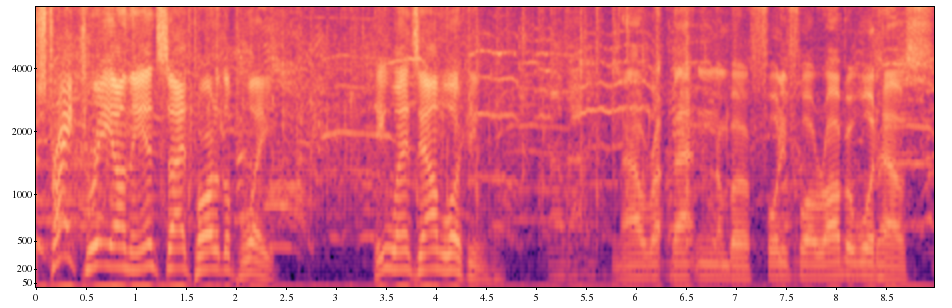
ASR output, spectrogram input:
Strike three on the inside part of the plate. He went down looking. Now batting number 44, Robert Woodhouse.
